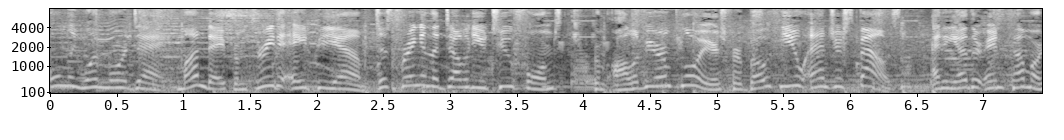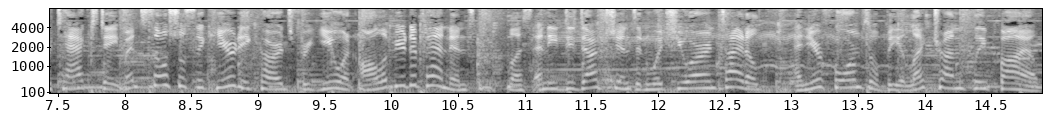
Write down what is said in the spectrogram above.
only one more day, Monday from 3 to 8 p.m. Just bring in the W 2 forms from all of your employers for both you and your spouse. Any other income or tax statement, social security cards for you and all of your dependents, plus any deductions in which you are entitled, and your forms will be electronically filed.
